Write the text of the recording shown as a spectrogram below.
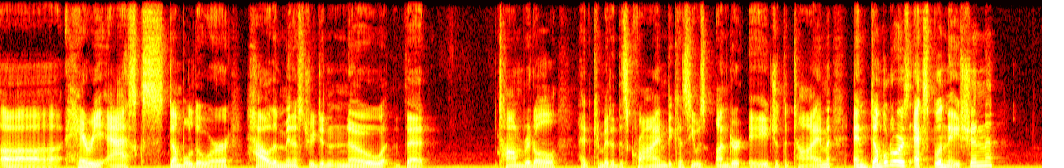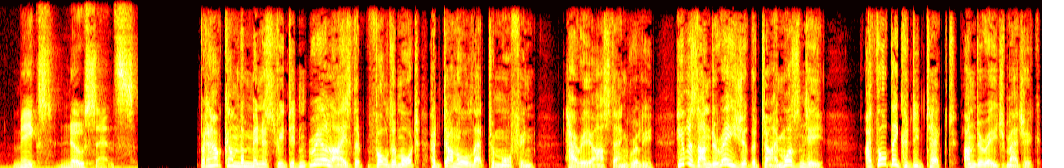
Uh, Harry asks Dumbledore how the Ministry didn't know that Tom Riddle had committed this crime because he was underage at the time, and Dumbledore's explanation makes no sense. But how come the Ministry didn't realize that Voldemort had done all that to Morfin? Harry asked angrily. He was underage at the time, wasn't he? I thought they could detect underage magic.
